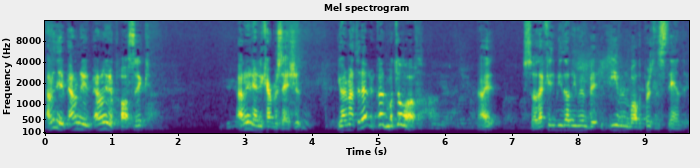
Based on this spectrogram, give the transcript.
I don't need I don't need I don't need a posik. I don't need any conversation. You want to Good, mutalach. Right? So that can be done even, even while the person is standing.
